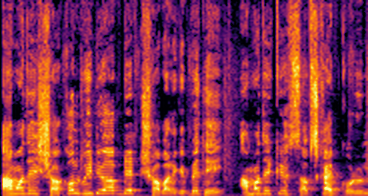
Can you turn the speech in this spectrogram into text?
আমাদের সকল ভিডিও আপডেট সবার আগে পেতে আমাদেরকে সাবস্ক্রাইব করুন।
